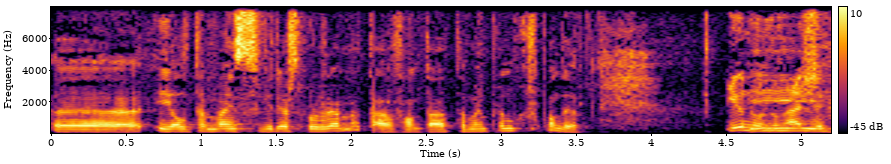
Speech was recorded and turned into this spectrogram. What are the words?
uh, ele também, se vir este programa, está à vontade também para me responder. E o Nuno e... acha,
